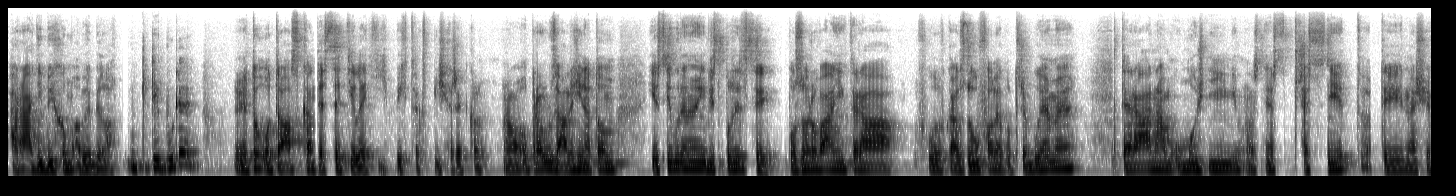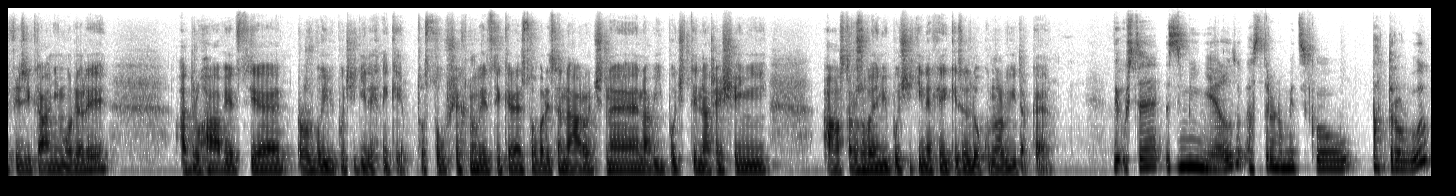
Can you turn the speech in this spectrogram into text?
a rádi bychom, aby byla. Kdy bude? Je to otázka desetiletí, bych tak spíše řekl. No, opravdu záleží na tom, jestli budeme mít k dispozici pozorování, která v úvodovkách zoufale potřebujeme, která nám umožní vlastně zpřesnit ty naše fyzikální modely A druhá věc je rozvoj výpočetní techniky. To jsou všechno věci, které jsou velice náročné na výpočty, na řešení a s rozvojem výpočetní techniky se zdokonalují také. Vy už jste zmínil astronomickou patrolu.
